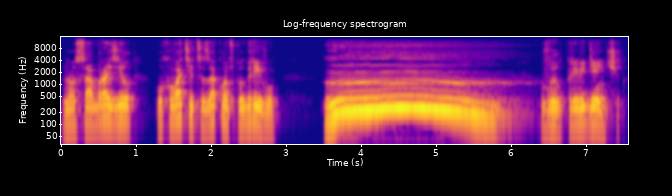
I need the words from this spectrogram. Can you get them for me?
но сообразил ухватиться за конскую гриву. выл привиденчик.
